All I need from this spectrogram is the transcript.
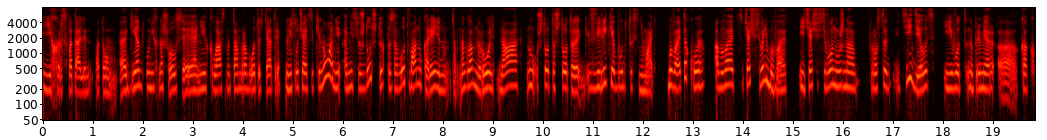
и их расхватали потом. Агент у них нашелся, и они классно там работают в театре. Но не случается кино, они, они все ждут, что их позовут в Анну Каренину там, на главную роль, на ну что-то, что-то. Великие будут их снимать. Бывает такое, а бывает, чаще всего не бывает. И чаще всего нужно просто идти и делать. И вот, например, а, как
